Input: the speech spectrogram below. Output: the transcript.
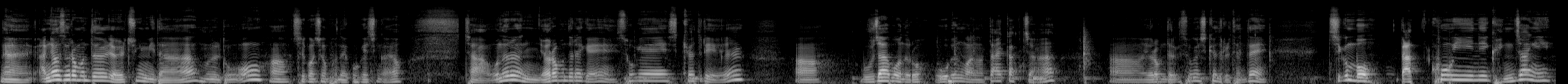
네, 안녕하세요 여러분들 열중입니다. 오늘도 아, 즐거운 시간 보내고 계신가요? 자, 오늘은 여러분들에게 소개시켜드릴 아, 무자본으로 500만원 딸깍짝 아, 여러분들에게 소개시켜드릴 텐데 지금 뭐 낫코인이 굉장히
